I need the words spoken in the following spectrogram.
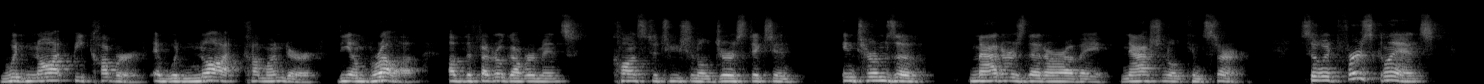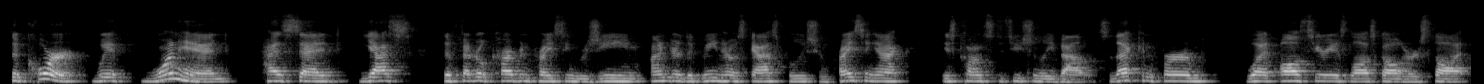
would not be covered and would not come under the umbrella of the federal government's constitutional jurisdiction in terms of matters that are of a national concern. So at first glance, the court with one hand has said, yes, the federal carbon pricing regime under the Greenhouse Gas Pollution Pricing Act is constitutionally valid. So that confirmed what all serious law scholars thought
